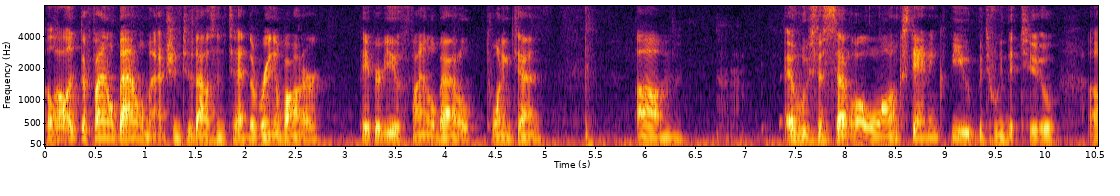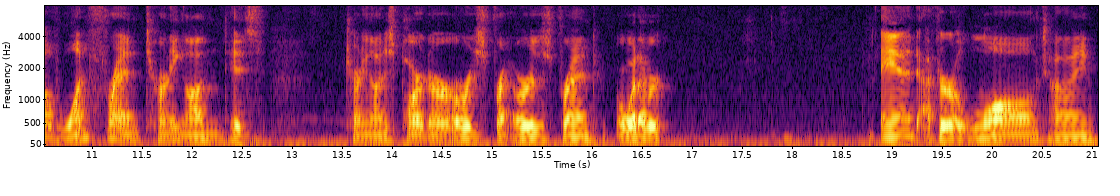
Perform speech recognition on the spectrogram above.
A lot like the final battle match in 2010, the Ring of Honor pay per view final battle 2010. Um, it was to settle a long-standing feud between the two of one friend turning on his turning on his partner or his friend or his friend or whatever. And after a long time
